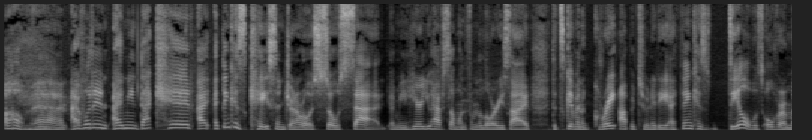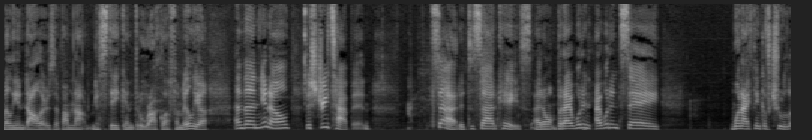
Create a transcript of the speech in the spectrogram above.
Oh man, I wouldn't. I mean, that kid. I, I think his case in general is so sad. I mean, here you have someone from the Lower East Side that's given a great opportunity. I think his deal was over a million dollars, if I'm not mistaken, through Roc La Familia. And then you know the streets happen. It's sad. It's a sad case. I don't. But I wouldn't. I wouldn't say. When I think of true,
